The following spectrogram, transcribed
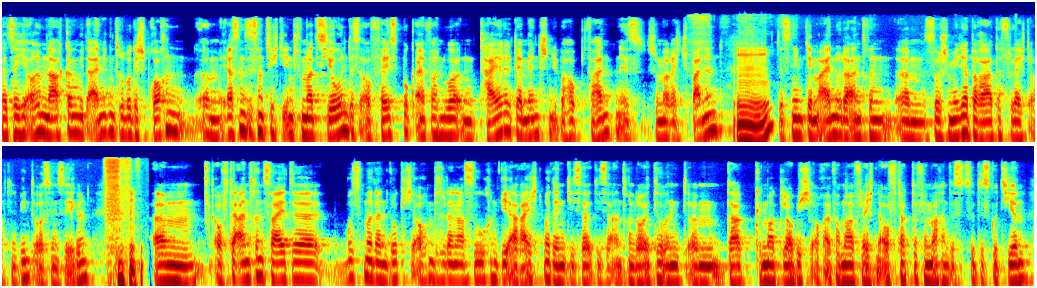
tatsächlich auch im Nachgang mit einigen drüber gesprochen. Ähm, erstens ist natürlich die Information, dass auf Facebook einfach nur ein Teil der Menschen überhaupt vorhanden ist, schon mal recht spannend. Mhm. Das nimmt dem einen oder anderen ähm, Social Media Berater vielleicht auch den Wind aus den Segeln. ähm, auf der anderen Seite muss man dann wirklich auch ein bisschen danach suchen, wie erreicht man denn diese, diese anderen Leute. Und ähm, da können wir, glaube ich, auch einfach mal vielleicht einen Auftakt dafür machen, das zu diskutieren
